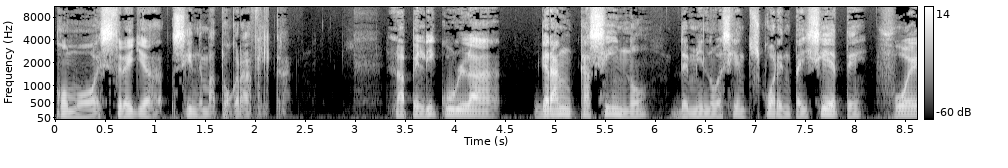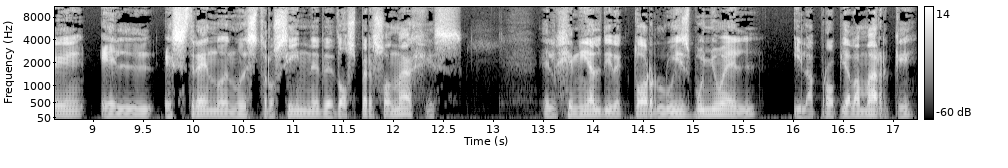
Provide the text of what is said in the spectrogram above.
como estrella cinematográfica. La película Gran Casino de 1947 fue el estreno en nuestro cine de dos personajes, el genial director Luis Buñuel y la propia Lamarque,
